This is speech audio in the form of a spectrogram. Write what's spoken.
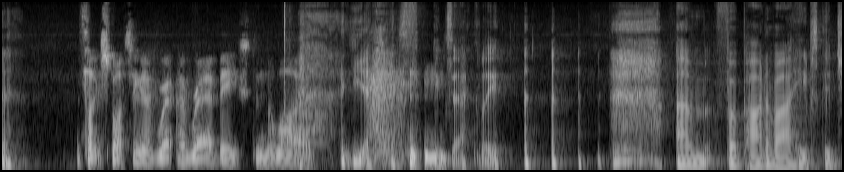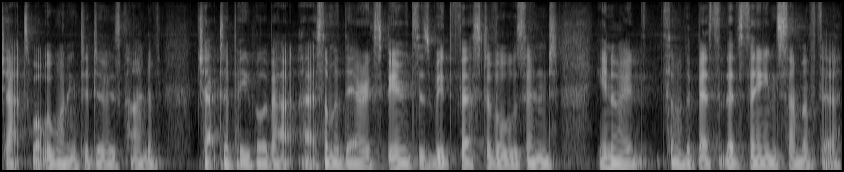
Yeah. it's like spotting a, a rare beast in the wild. yes, exactly. um, for part of our heaps good chats, what we're wanting to do is kind of chat to people about uh, some of their experiences with festivals and, you know, some of the best that they've seen, some of the,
